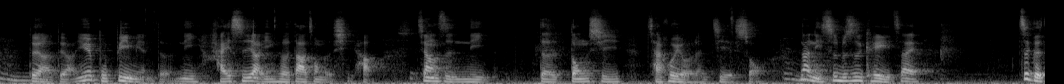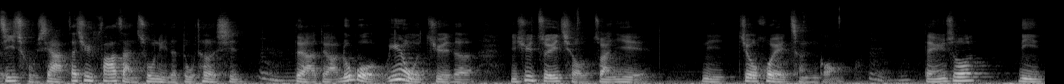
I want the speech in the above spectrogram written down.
嗯，对啊，对啊，因为不避免的，你还是要迎合大众的喜好，这样子你的东西才会有人接受。嗯那你是不是可以在这个基础下再去发展出你的独特性？嗯对啊，对啊。如果因为我觉得你去追求专业，你就会成功。嗯等于说，你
